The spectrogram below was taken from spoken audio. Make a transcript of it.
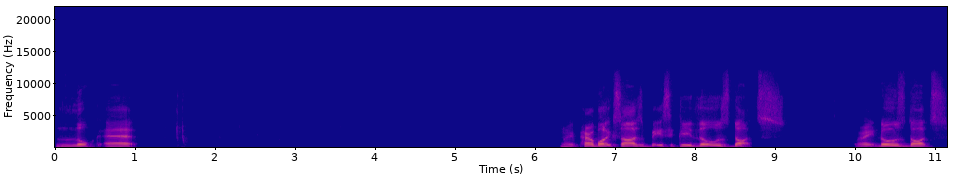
look at. Right, parabolic SAR is basically those dots right? Those dots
